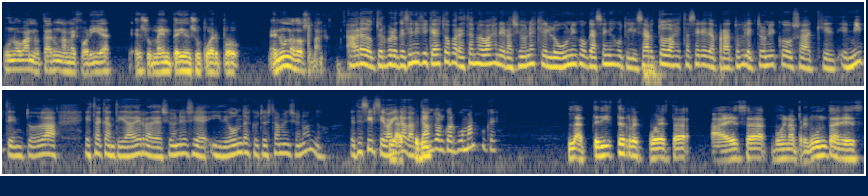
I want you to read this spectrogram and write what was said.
uno va a notar una mejoría en su mente y en su cuerpo en una o dos semanas. Ahora, doctor, ¿pero qué significa esto para estas nuevas generaciones que lo único que hacen es utilizar toda esta serie de aparatos electrónicos que emiten toda esta cantidad de radiaciones y, de ondas que usted está mencionando? Es decir, ¿se va a ir adaptando al cuerpo humano o qué? La triste respuesta a esa buena pregunta es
